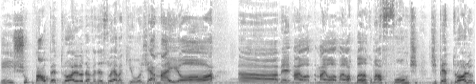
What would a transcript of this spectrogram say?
em chupar o petróleo da Venezuela, que hoje é a maior, me- maior, maior, maior banco, maior fonte de petróleo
